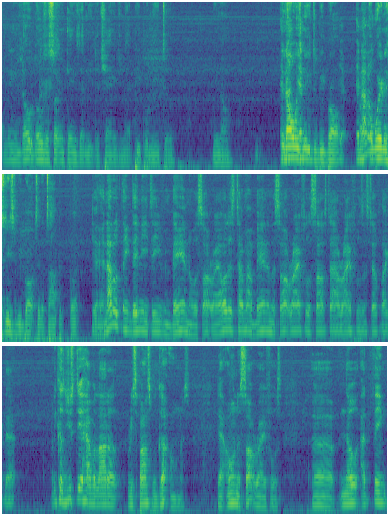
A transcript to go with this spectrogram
I mean, those those are certain things that need to change and that people need to, you know, And it I- always and- needs to be brought. Yeah, and I don't- awareness needs to be brought to the topic. But Yeah, know. and I don't think they need to even ban no assault rifle. All this time about banning assault rifles, assault style rifles, and stuff like that, because you still have a lot of responsible gun owners that own assault rifles. Uh, no, I think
